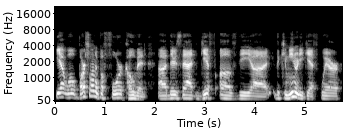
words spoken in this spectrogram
Yeah, well, Barcelona before COVID, uh, there's that GIF of the uh, the community GIF where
